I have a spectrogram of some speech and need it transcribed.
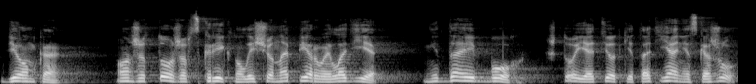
Демка, он же тоже вскрикнул еще на первой ладье. Не дай бог, что я тетке Татьяне скажу.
